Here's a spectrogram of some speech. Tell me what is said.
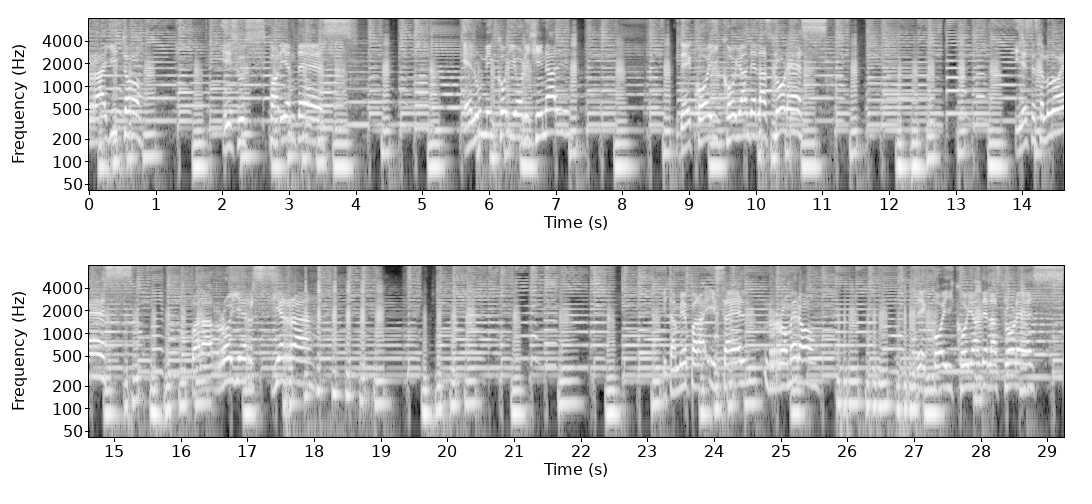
Rayito y sus parientes. El único y original de Coy Coyan de las Flores. Y este saludo es para Roger Sierra. Y también para Isael Romero de Coy Coyan de las Flores.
